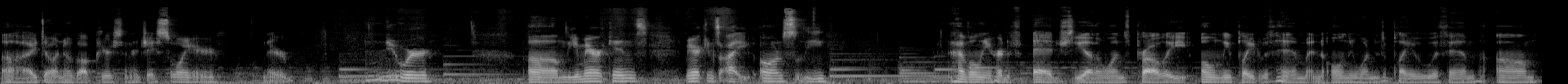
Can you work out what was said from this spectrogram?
Uh, I don't know about Pearson or Jay Sawyer. They're newer. Um, the Americans, Americans, I honestly have only heard of Edge. The other ones probably only played with him and only wanted to play with him. Um,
